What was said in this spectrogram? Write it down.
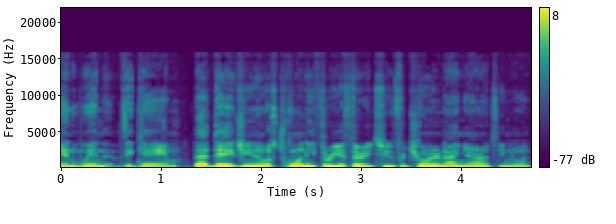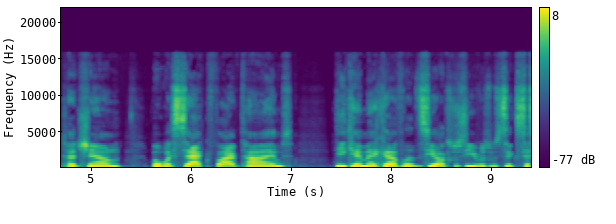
and win the game. That day, Geno was 23 of 32 for 209 yards and one touchdown, but was sacked five times. DK Metcalf led the Seahawks receivers with six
